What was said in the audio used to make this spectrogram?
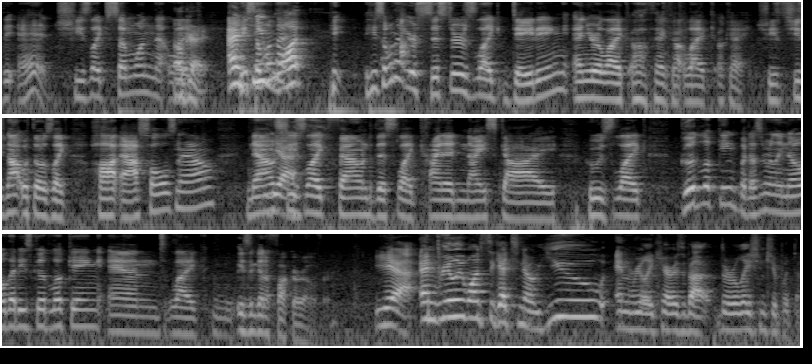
the edge. He's like someone that like Okay. And he's he someone want- that he, he's someone that your sister's like dating and you're like, "Oh, thank God." Like, okay, she's she's not with those like hot assholes now. Now Yes. she's like found this like kind of nice guy who's like good looking but doesn't really know that he's good looking and like isn't going to fuck her over. Yeah, and really wants to get to know you, and really cares about the relationship with the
